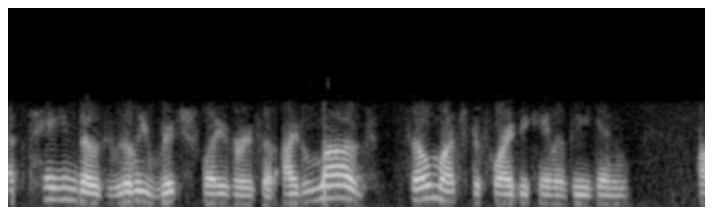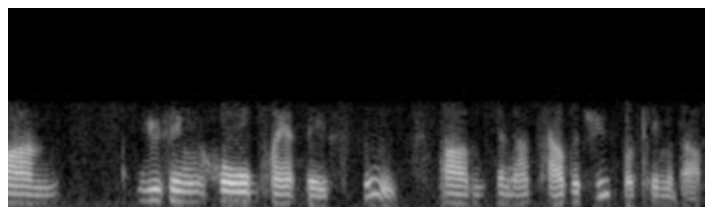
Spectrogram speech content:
obtain those really rich flavors that I loved so much before I became a vegan, um, using whole plant-based foods. Um, and that's how the cheese book came about.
